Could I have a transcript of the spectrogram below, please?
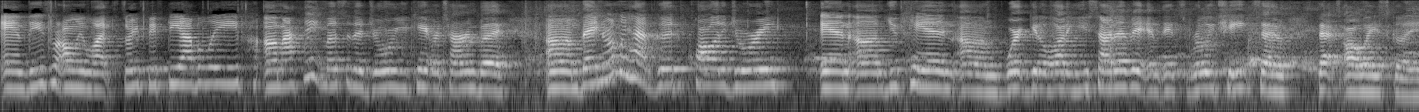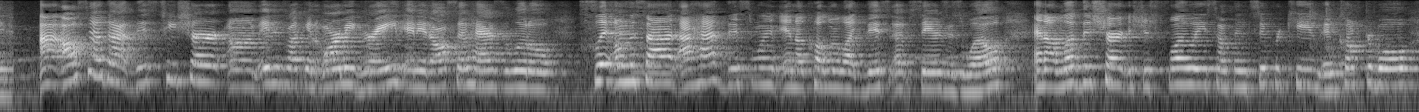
and these were only like 350 I believe um, I think most of the jewelry you can't return but um, they normally have good quality jewelry and um, you can um, work, get a lot of use out of it and it's really cheap so that's always good. I also got this t-shirt. Um, it is like an army green and it also has the little slit on the side. I have this one in a color like this upstairs as well. And I love this shirt. It's just flowy, something super cute and comfortable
